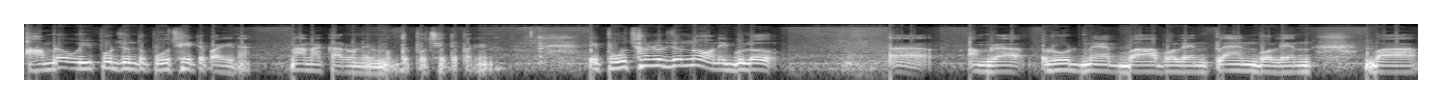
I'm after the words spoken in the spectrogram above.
আমরা ওই পর্যন্ত পৌঁছাইতে পারি না। নানা কারণের মধ্যে পৌঁছাইতে পারি না। এই পৌঁছানোর জন্য অনেকগুলো আমরা রোড ম্যাপ বা বলেন প্ল্যান বলেন বা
